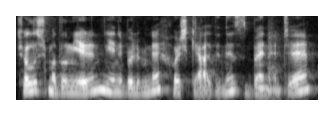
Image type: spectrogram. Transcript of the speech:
Çalışmadığın Yerin yeni bölümüne hoş geldiniz. Ben Ece.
